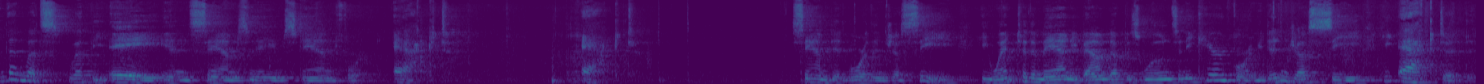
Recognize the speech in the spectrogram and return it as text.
And then let's let the A in Sam's name stand for act. Act. Sam did more than just see. He went to the man, he bound up his wounds, and he cared for him. He didn't just see, he acted.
